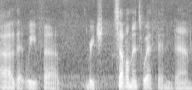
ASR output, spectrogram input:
uh, that we've uh, reached settlements with and um,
